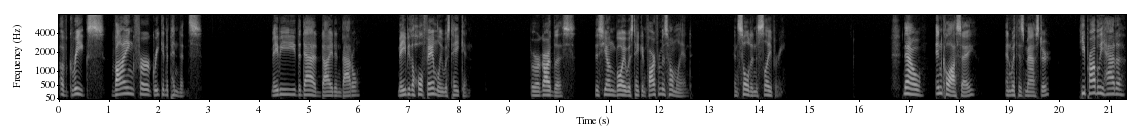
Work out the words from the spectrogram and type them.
of Greeks vying for Greek independence. Maybe the dad died in battle. Maybe the whole family was taken. But regardless, this young boy was taken far from his homeland and sold into slavery. Now, in Colossae, and with his master, he probably had a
